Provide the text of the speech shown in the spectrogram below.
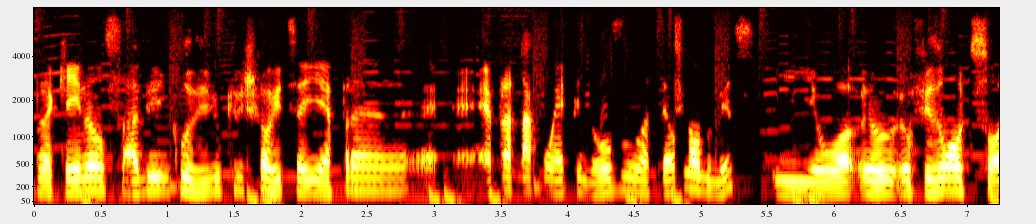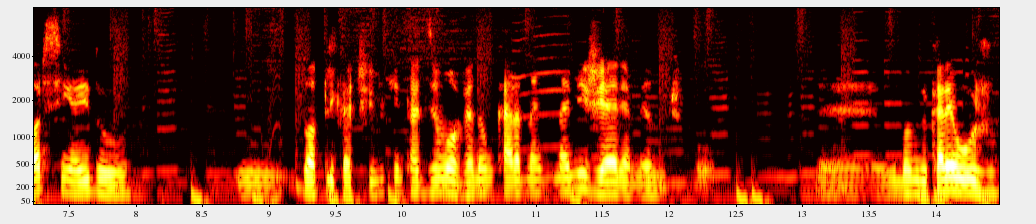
Pra quem não sabe, inclusive o Critical Hits aí é pra é, é pra tá com um app novo até o final do mês. E eu, eu, eu fiz um outsourcing aí do, do, do aplicativo. Quem tá desenvolvendo é um cara na, na Nigéria mesmo, tipo. é, o nome do cara é Ojo.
